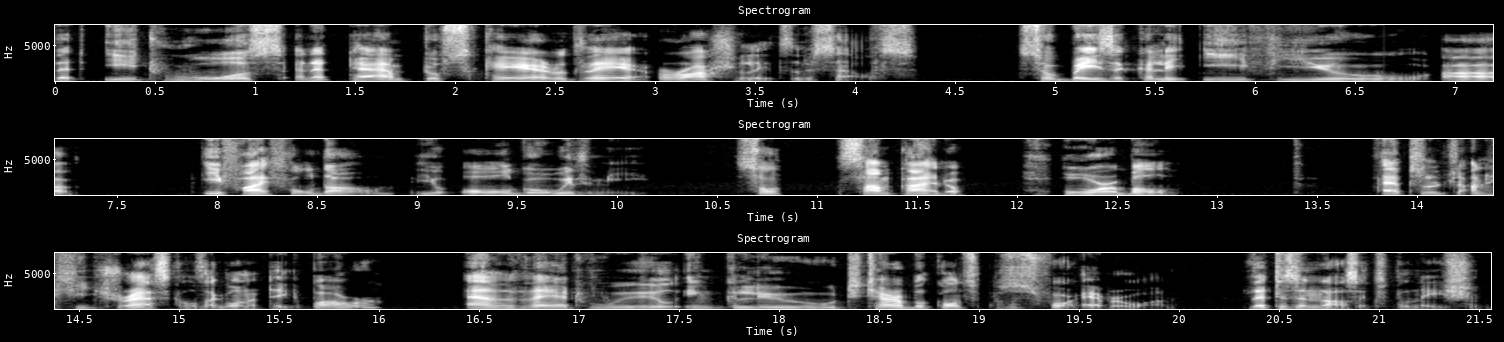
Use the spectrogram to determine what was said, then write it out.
that it was an attempt to scare the Russians themselves. So basically, if you, uh, if I fall down, you all go with me. So some kind of horrible, absolutely unhinged rascals are going to take power, and that will include terrible consequences for everyone. That is another explanation.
